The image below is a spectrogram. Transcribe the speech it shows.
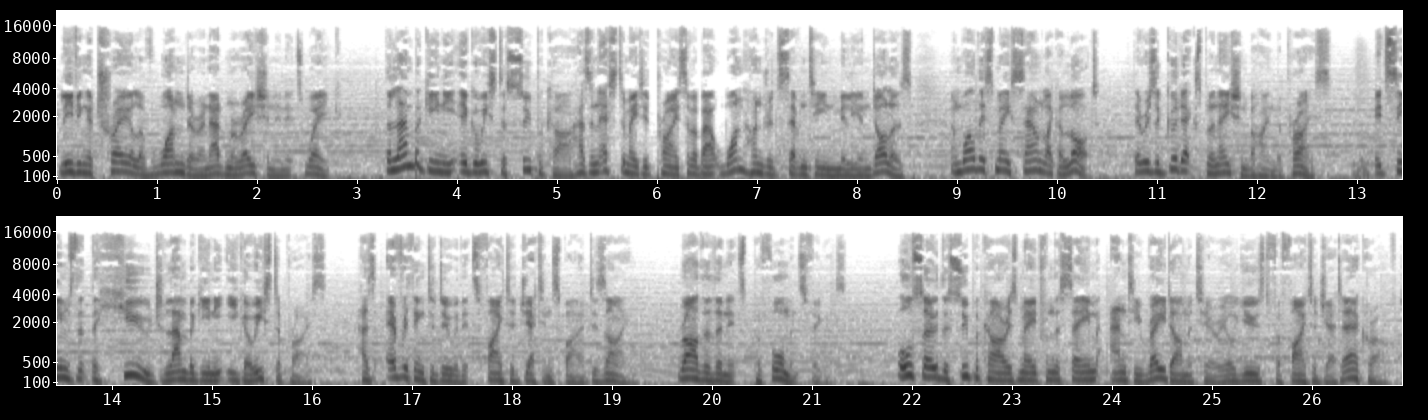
leaving a trail of wonder and admiration in its wake. The Lamborghini Egoista supercar has an estimated price of about $117 million, and while this may sound like a lot, there is a good explanation behind the price. It seems that the huge Lamborghini Egoista price has everything to do with its fighter jet-inspired design, rather than its performance figures. Also, the supercar is made from the same anti-radar material used for fighter jet aircraft,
